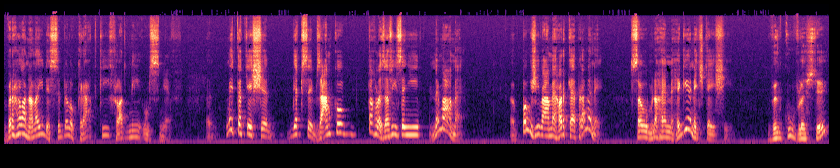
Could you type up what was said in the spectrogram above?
Vrhla na Lady Sibylu krátký, chladný úsměv. My totiž jaksi v zámku tohle zařízení nemáme. Používáme horké prameny. Jsou mnohem hygieničtější. Venku v lesi?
